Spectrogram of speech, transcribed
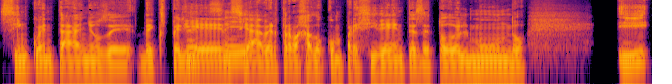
50 años de, de experiencia, Sí. haber trabajado con presidentes de todo el mundo y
